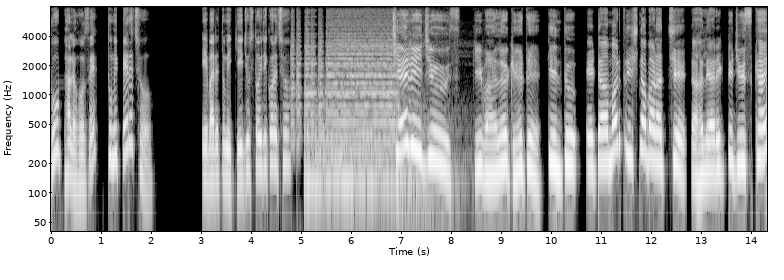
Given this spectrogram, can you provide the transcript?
খুব ভালো হোজে তুমি পেরেছ। এবারে তুমি কি জুস তৈরি করেছ? Cherry juice. কি ভালো খেতে। কিন্তু এটা আমার তৃষ্ণা বাড়াচ্ছে। তাহলে আর একটু জুস খাই।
